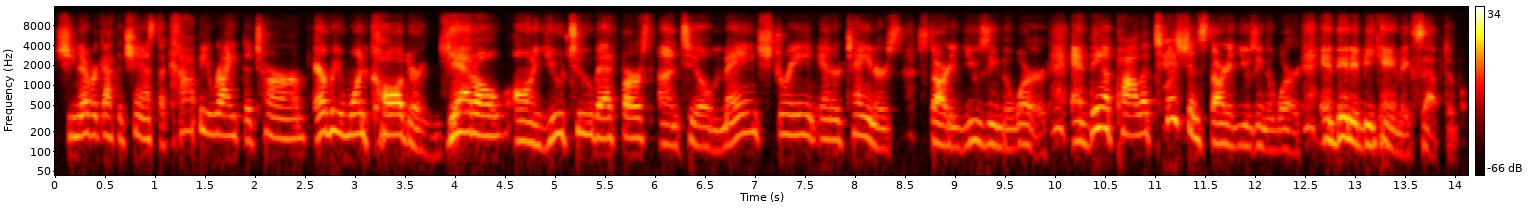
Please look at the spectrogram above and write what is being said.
She never got the chance to copyright the term. Everyone called her ghetto on YouTube at first until mainstream entertainers started using the word. And then politicians started using the word. And then it became acceptable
